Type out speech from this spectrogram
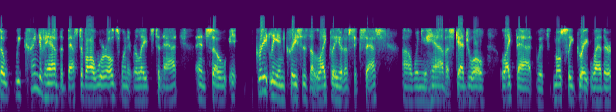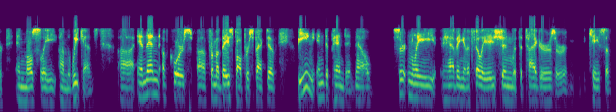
so we kind of have the best of all worlds when it relates to that. And so it greatly increases the likelihood of success uh, when you have a schedule like that with mostly great weather and mostly on the weekends. Uh, and then, of course, uh, from a baseball perspective, being independent. Now, certainly having an affiliation with the Tigers or in the case of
